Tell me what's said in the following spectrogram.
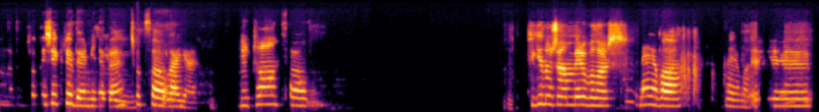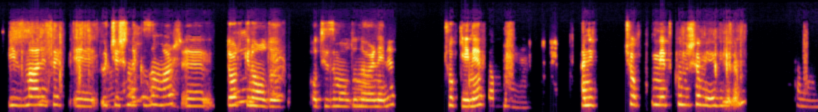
Anladım. Çok teşekkür ederim yine de. Şey, Çok sağ Kolay olun. gelsin. Metan. Sağ olun. Figen Hocam merhabalar. Merhaba. Merhaba. Ee, biz maalesef 3 yaşında kızım var. 4 gün oldu otizm olduğunu öğreneli. Çok yeni. Çok yeni. Hani çok net konuşamayabilirim. Tamam.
